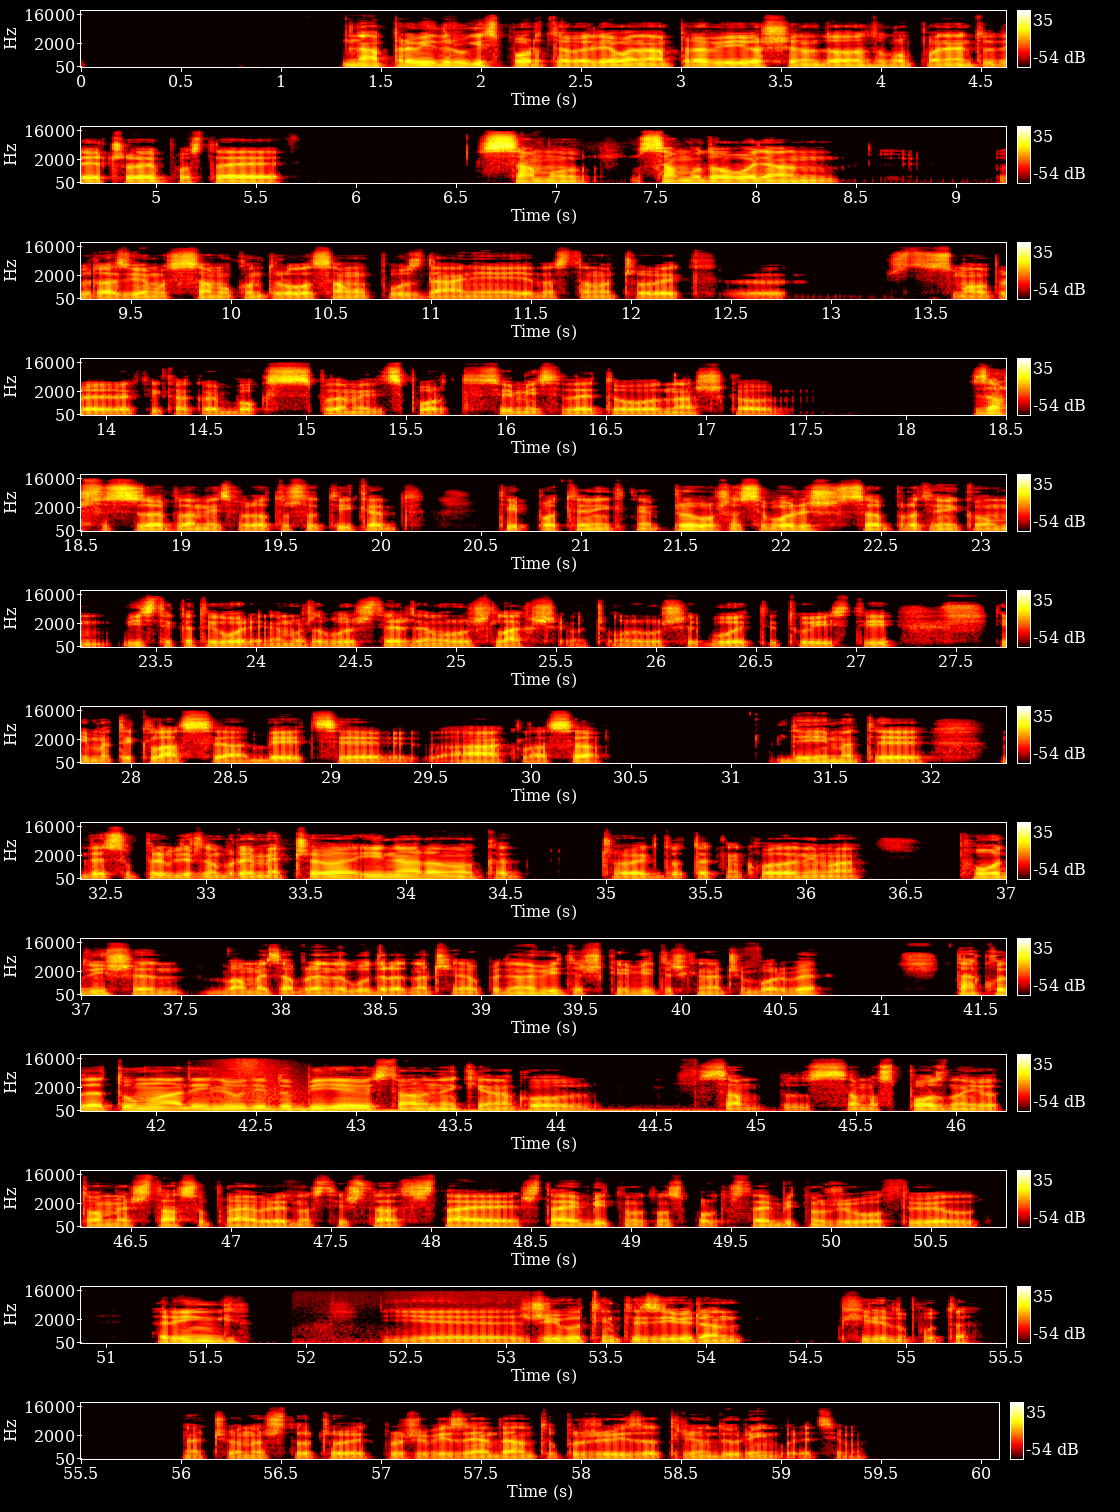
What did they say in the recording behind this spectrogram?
napravi drugi sportove, ali ovo napravi još jednu dodatnu komponentu gde čovek postaje samo, samo dovoljan, razvijamo se samo kontrola, samo pouzdanje, jednostavno čovek e, što su malo pre rekli kako je boks plemenit sport, svi misle da je to naš kao, zašto se zove plemenit sport? Zato što ti kad ti protivnik, ne, prvo što se boriš sa protivnikom iste kategorije, ne može da budeš teži, ne može budeš lakši, znači može da budeš, budete tu isti, imate klase A, B, C, A klasa, gde imate, gde su približno broj mečeva i naravno kad čovek dotakne kolenima pod više, vama je zabranjeno da ga udara, znači opet jedan viteški, viteški način borbe. Tako da tu mladi ljudi dobijaju stvarno neki onako sam, samo spoznaju o tome šta su prave vrednosti, šta, šta, je, šta je bitno u tom sportu, šta je bitno u životu, jer ring je život intenziviran hiljadu puta. Znači ono što čovjek proživi za jedan dan, to proživi za tri u ringu, recimo.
